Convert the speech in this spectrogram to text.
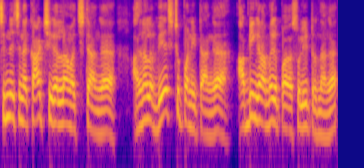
சின்ன சின்ன காட்சிகள்லாம் வச்சுட்டாங்க. அதனால வேஸ்ட் பண்ணிட்டாங்க. அப்படிங்கிற மாதிரி இப்போ சொல்லிட்டு இருந்தாங்க.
